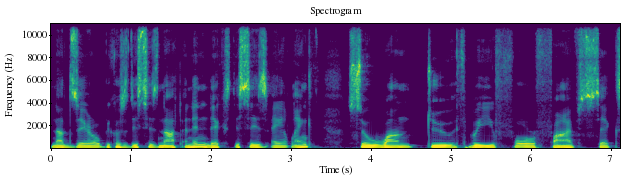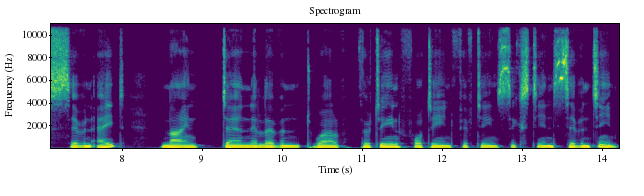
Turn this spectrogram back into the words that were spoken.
not 0, because this is not an index, this is a length. So 1, 2, 3, 4, 5, 6, 7, 8, 9, 10, 11, 12, 13, 14, 15, 16, 17.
